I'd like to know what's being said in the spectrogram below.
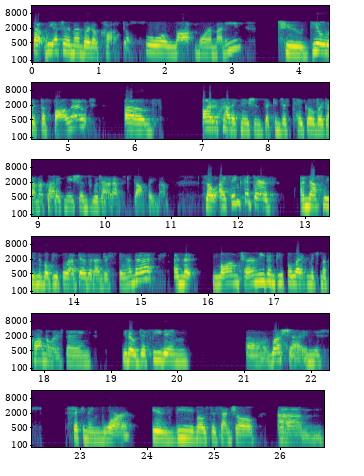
but we have to remember it'll cost a whole lot more money to deal with the fallout of autocratic nations that can just take over democratic nations without us stopping them. So I think that there's enough reasonable people out there that understand that and that long term, even people like Mitch McConnell are saying, you know, defeating uh, Russia in this sickening war is the most essential um,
